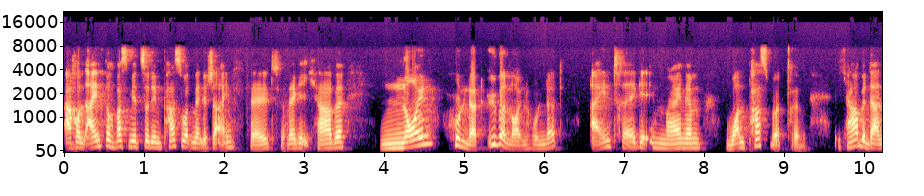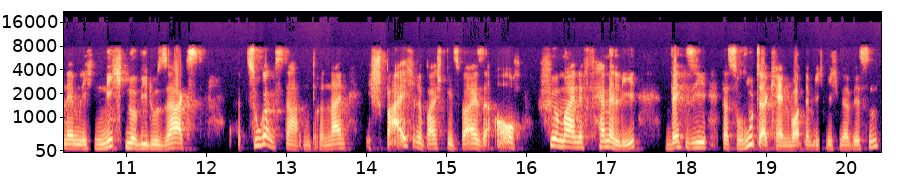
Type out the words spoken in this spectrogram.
Ach, und eins noch, was mir zu dem Passwortmanager einfällt, ich habe 900, über 900 Einträge in meinem One-Password drin. Ich habe da nämlich nicht nur, wie du sagst, Zugangsdaten drin. Nein, ich speichere beispielsweise auch für meine Family, wenn sie das Router-Kennwort nämlich nicht mehr wissen.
